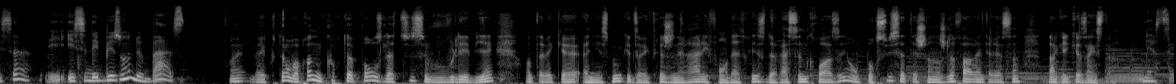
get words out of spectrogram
ça. Et, et c'est des besoins de base. Oui, ben écoutez, on va prendre une courte pause là-dessus, si vous voulez bien. On est avec euh, Agnès Moum, qui est directrice générale et fondatrice de Racines Croisées. On poursuit cet échange-là fort intéressant dans quelques instants. Merci.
